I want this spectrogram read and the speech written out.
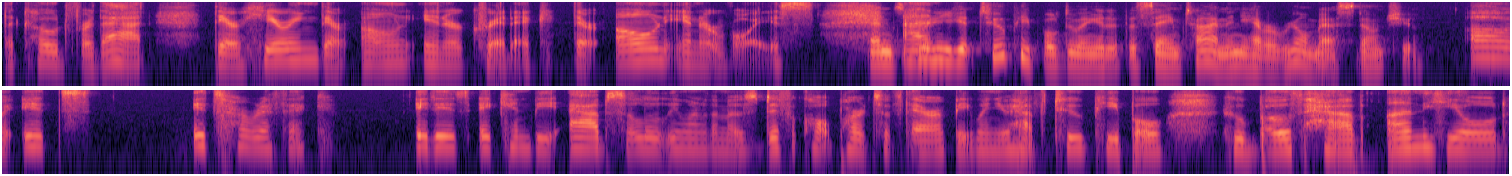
the code for that, they're hearing their own inner critic, their own inner voice. And, and when you get two people doing it at the same time, then you have a real mess, don't you? Oh, it's it's horrific. It is it can be absolutely one of the most difficult parts of therapy when you have two people who both have unhealed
